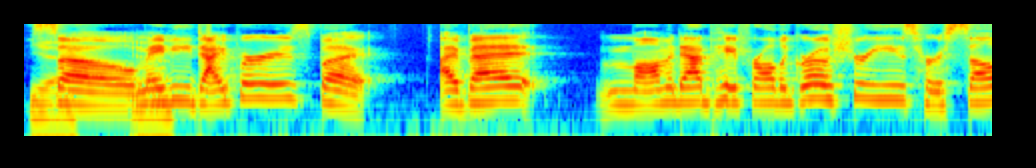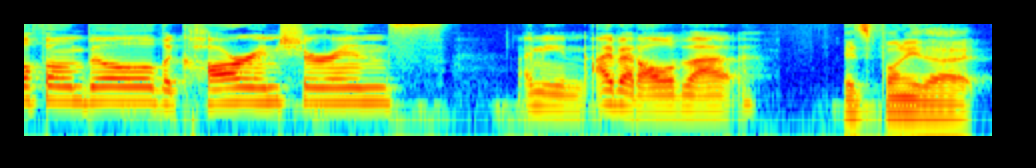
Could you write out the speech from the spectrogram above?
Yeah, so yeah. maybe diapers, but I bet mom and dad pay for all the groceries, her cell phone bill, the car insurance. I mean, I bet all of that. it's funny that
